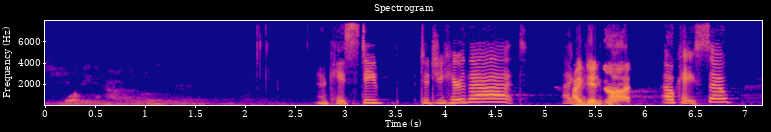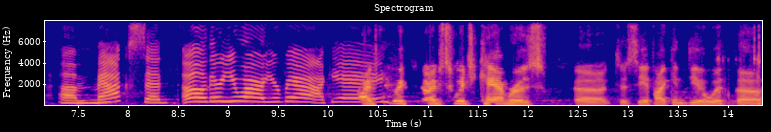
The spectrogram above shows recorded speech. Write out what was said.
do you think have the most merit? Okay, Steve, did you hear that? I did not. Okay, so um, Max said, "Oh, there you are. You're back. Yay!" I've switched, I've switched cameras uh, to see if I can deal with, uh,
